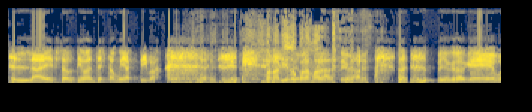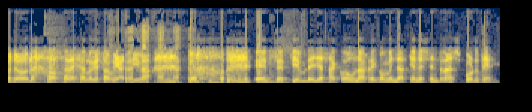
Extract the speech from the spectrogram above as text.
La, la, EFSA últimamente está muy activa. ¿Para bien o para mal? yo creo que, bueno, no vamos a dejarlo que está muy activa. Pero en septiembre ya sacó unas recomendaciones en transporte,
